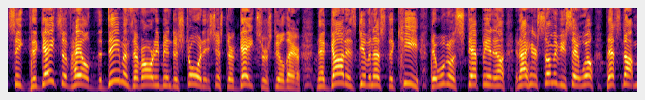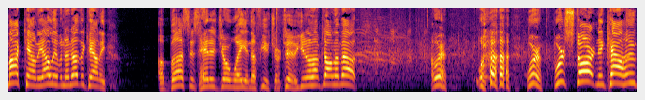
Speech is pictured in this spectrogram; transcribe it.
See, the gates of hell, the demons have already been destroyed. It's just their gates are still there. Now, God has given us the key that we're going to step in. And I hear some of you saying, well, that's not my county. I live in another county. A bus is headed your way in the future, too. You know what I'm talking about? We're, we're, we're starting in Calhoun,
